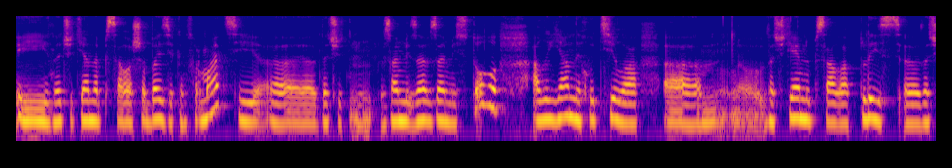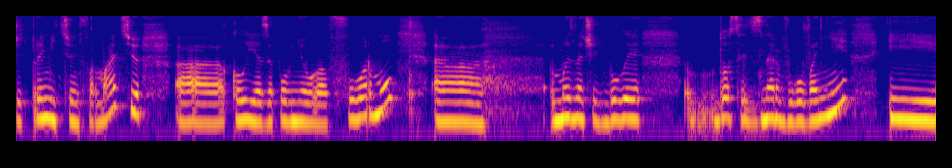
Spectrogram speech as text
І, значить, я написала, що basic інформації, е, значить, замість, замість того, але я не хотіла, е, значить, я їм написала, please, е, значить, прийміть цю інформацію, е, коли я заповнювала форму. Е, ми, значить, були досить знервовані і.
